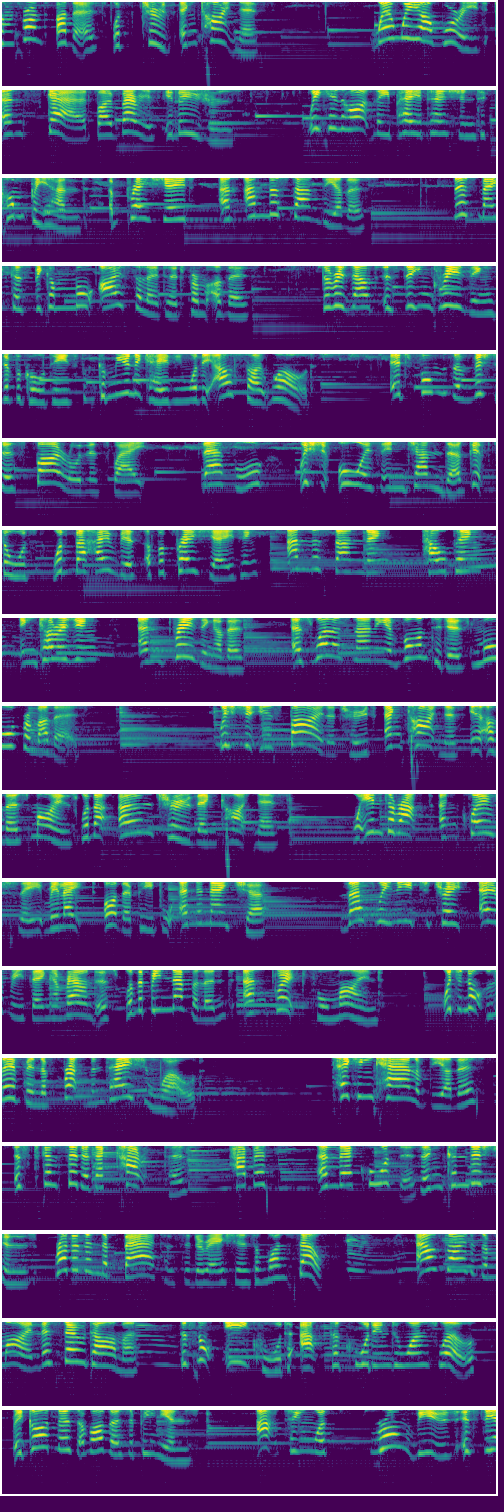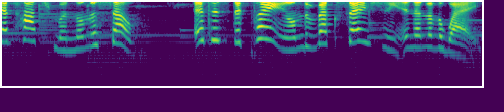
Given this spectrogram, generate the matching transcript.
confront others with truth and kindness. When we are worried and scared by various illusions, we can hardly pay attention to comprehend, appreciate, and understand the others. This makes us become more isolated from others. The result is the increasing difficulties for communicating with the outside world. It forms a vicious spiral this way. Therefore, we should always engender good thoughts with behaviors of appreciating, understanding, helping, encouraging, and praising others, as well as learning advantages more from others. We should inspire the truth and kindness in others' minds with our own truth and kindness. We interact and closely relate other people and the nature. Thus, we need to treat everything around us with a benevolent and grateful mind. We do not live in a fragmentation world. Taking care of the others is to consider their characters, habits, and their causes and conditions rather than the bare considerations of oneself. Outside of the mind, there's no dharma. Does not equal to act according to one's will, regardless of others' opinions. Acting with wrong views is the attachment on the self. It is the clinging on the vexation in another way.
